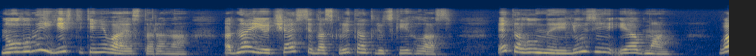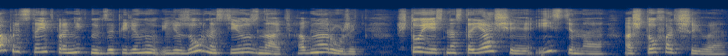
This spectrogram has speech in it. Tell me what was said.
Но у Луны есть и теневая сторона. Одна ее часть всегда скрыта от людских глаз. Это лунные иллюзии и обман. Вам предстоит проникнуть за пелену иллюзорности и узнать, обнаружить, что есть настоящее, истинное, а что фальшивое.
